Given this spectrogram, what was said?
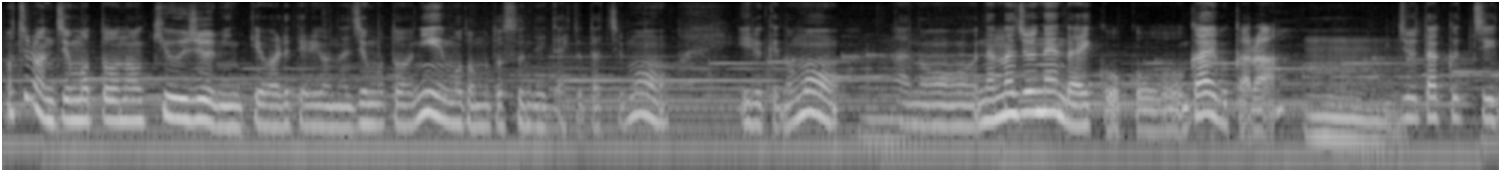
もちろん地元の旧住民って言われてるような地元にもともと住んでいた人たちもいるけどもあの70年代以降こう外部からうん。住宅地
